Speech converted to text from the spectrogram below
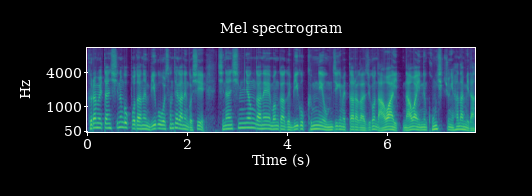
그럼 일단 신흥국보다는 미국을 선택하는 것이 지난 10년간의 뭔가 그 미국 금리의 움직임에 따라 가지고 가지고 나와 나와 있는 공식 중에 하나입니다.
